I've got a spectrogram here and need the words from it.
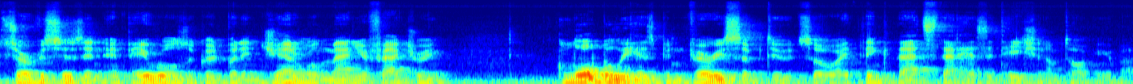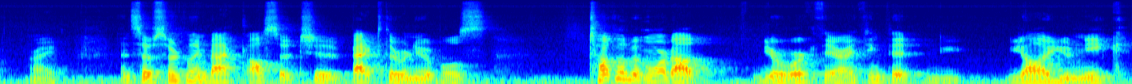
Services and, and payrolls are good, but in general, manufacturing globally has been very subdued. So I think that's that hesitation I'm talking about. Right. And so circling back also to back to the renewables, talk a little bit more about your work there. I think that y- y'all are unique,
